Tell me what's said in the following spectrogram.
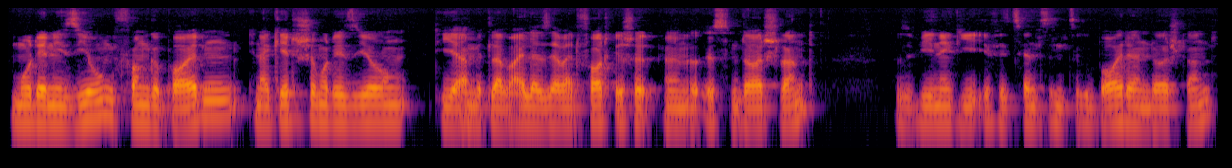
Modernisierung von Gebäuden, energetische Modernisierung, die ja mittlerweile sehr weit fortgeschritten ist in Deutschland, also wie energieeffizient sind die Gebäude in Deutschland,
